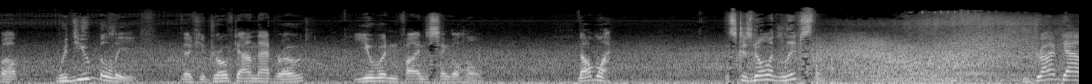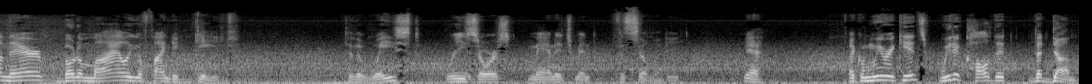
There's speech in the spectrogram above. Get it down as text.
Well, would you believe that if you drove down that road, you wouldn't find a single home? Not one. It's because no one lives there. You drive down there, about a mile, you'll find a gate to the Waste Resource Management Facility. Yeah. Like when we were kids, we'd have called it the dump.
